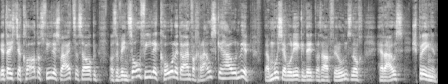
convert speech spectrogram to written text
Ja, da ist ja klar, dass viele Schweizer sagen, also wenn so viele Kohle da einfach rausgehauen wird, dann muss ja wohl irgendetwas auch für uns noch herausspringen.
